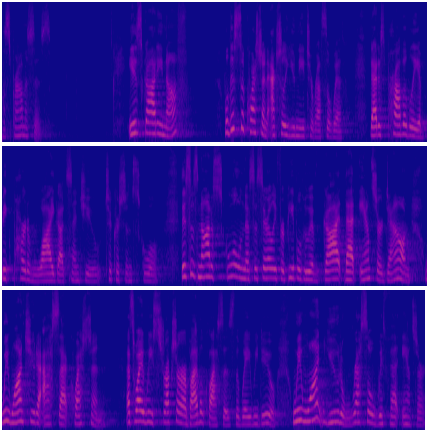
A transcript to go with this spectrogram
His promises? Is God enough? Well, this is a question actually you need to wrestle with. That is probably a big part of why God sent you to Christian school. This is not a school necessarily for people who have got that answer down. We want you to ask that question. That's why we structure our Bible classes the way we do. We want you to wrestle with that answer.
